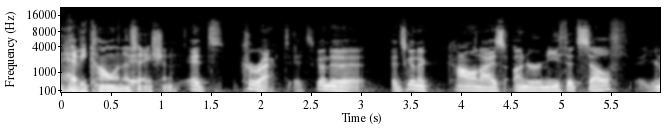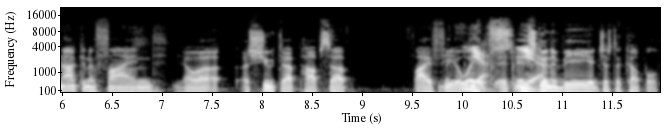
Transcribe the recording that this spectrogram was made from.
heavy colonization. It's correct. It's going to it's going to colonize underneath itself. You're not going to find you know a, a shoot that pops up five feet away. Yes, It- it's yeah. going to be just a couple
